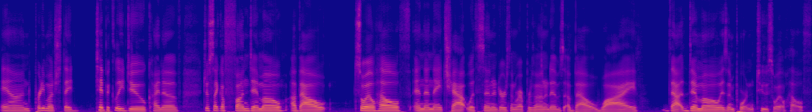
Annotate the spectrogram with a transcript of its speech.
And pretty much they typically do kind of just like a fun demo about soil health, and then they chat with senators and representatives about why that demo is important to soil health.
